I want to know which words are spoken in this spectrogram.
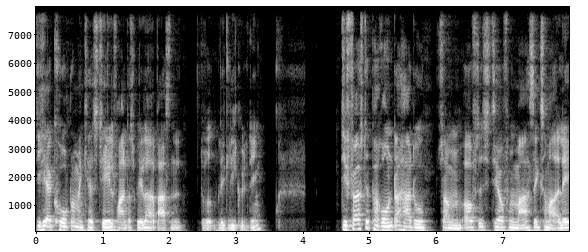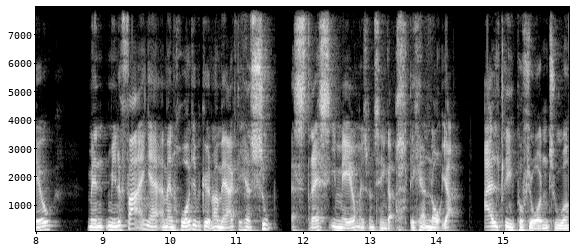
De her kort, man kan stjæle fra andre spillere, er bare sådan, du ved, lidt ligegyldige. Ikke? De første par runder har du, som ofte i Terraform Mars, ikke så meget at lave, men min erfaring er, at man hurtigt begynder at mærke det her sug af stress i maven, hvis man tænker, åh, oh, det her når jeg aldrig på 14 ture.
